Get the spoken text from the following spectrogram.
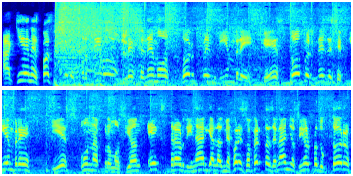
Aquí en Espacio Deportivo les tenemos Sorprendiembre, que es todo el mes de septiembre y es una promoción extraordinaria. Las mejores ofertas del año, señor productor,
